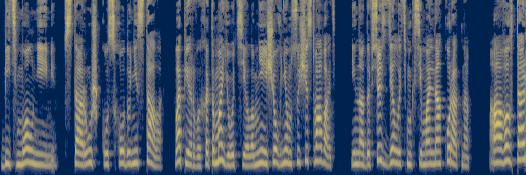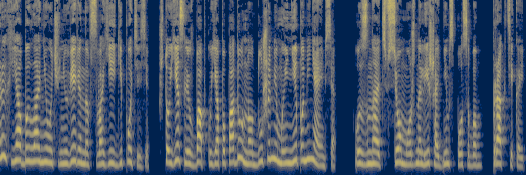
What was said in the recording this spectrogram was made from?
Бить молниями в старушку сходу не стало. Во-первых, это мое тело, мне еще в нем существовать, и надо все сделать максимально аккуратно. А во-вторых, я была не очень уверена в своей гипотезе, что если в бабку я попаду, но душами мы не поменяемся. Узнать все можно лишь одним способом – практикой.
